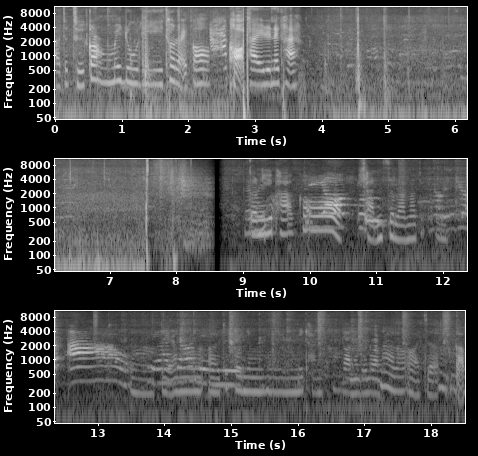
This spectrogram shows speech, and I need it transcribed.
อาจจะถือกล้องไม่ดูดีเท่าไหร่ก็ขออภัยด้วยนะคะตอนนี้พระก็ฉันเสร็จแล้วนะทุกคนเอ่อแต่ยังเอ่อทุกคนยังยังไม่ทันเข้า หน้าเราอาจจะกลับ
